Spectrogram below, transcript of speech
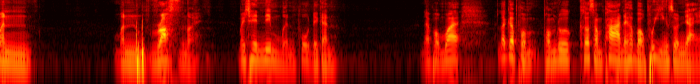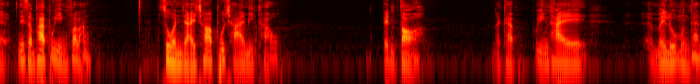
มันมัน rough หน่อย ไม่ใช่นิ่มเหมือนพวกเดียวกันนะผมว่าแล้วก็ผมผมดูเขาสัมภาษณ์เนี่ยเขาบอกผู้หญิงส่วนใหญ่นี่สัมภาษณ์ผู้หญิงฝรั่ง ส่วนใหญ่ชอบผู้ชายมีเขาเป็นต่อนะครับ ผู้หญิงไทยไม่รู้เหมือนกัน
